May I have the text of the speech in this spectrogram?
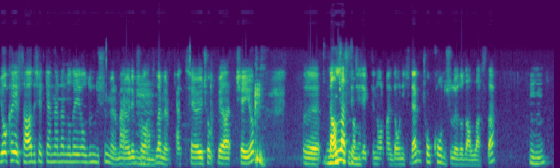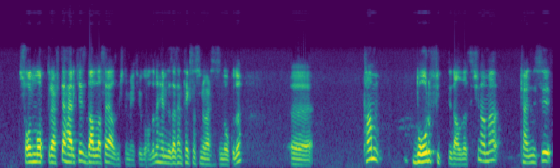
Yok hayır sağ dış etkenlerden dolayı olduğunu düşünmüyorum. Ben öyle bir şey Hmm. hatırlamıyorum. Kendisine öyle çok bir şey yok. Ee, Dallas seçecekti normalde 12'den. Çok konuşuluyordu Dallas'ta. Hı hı. Son mock draft'te herkes Dallas'a yazmıştı Matthew Golden'ı. Hem de zaten Texas Üniversitesi'nde okudu. Ee, tam doğru fitti Dallas için ama kendisi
